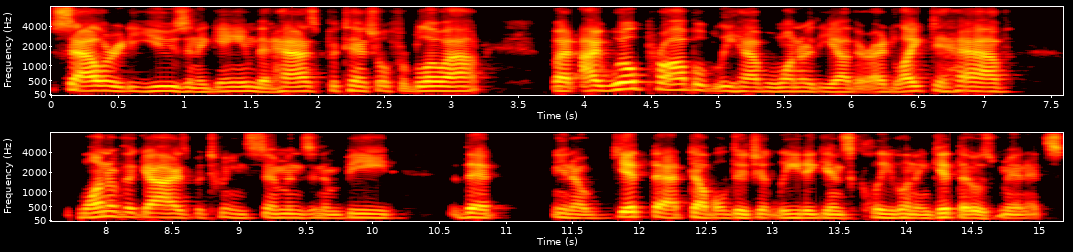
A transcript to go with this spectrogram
salary to use in a game that has potential for blowout. But I will probably have one or the other. I'd like to have one of the guys between Simmons and Embiid that, you know, get that double digit lead against Cleveland and get those minutes.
